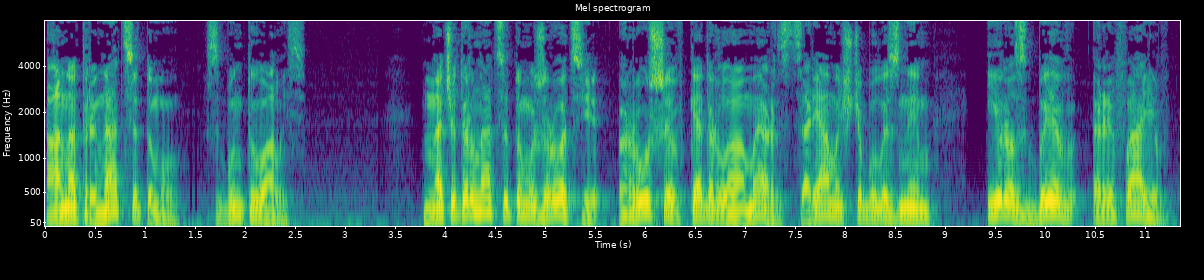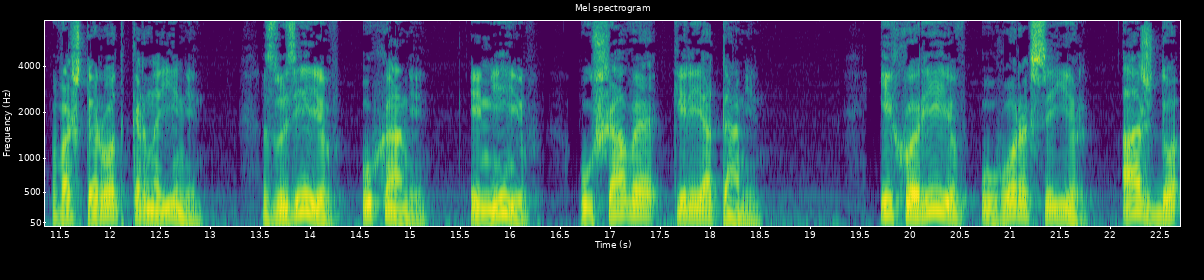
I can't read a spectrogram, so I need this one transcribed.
а на тринадцятому збунтувались. На чотирнадцятому ж році рушив Кедрлаамер з царями, що були з ним, і розбив Рефаїв в Аштерот Карнаїмі, Зузіїв у Хамі, Еміїв у Шаве Кіріатамі, і Хоріїв у горах Сеїр, аж до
